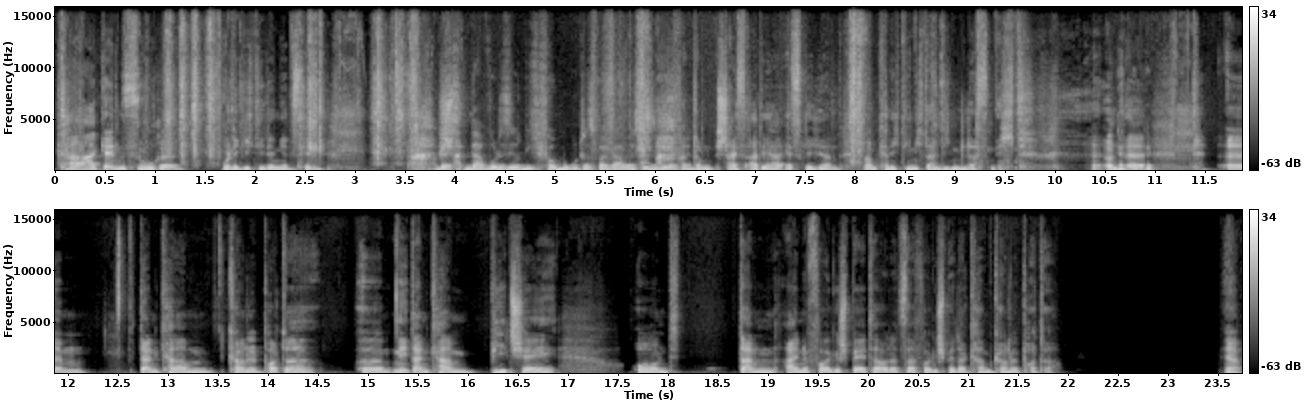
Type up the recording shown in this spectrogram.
Tagen suche. Wo lege ich die denn jetzt hin? Am besten da, wo du sie nicht vermutest, weil da wirst du sie wieder Verdammt, scheiß ADHS-Gehirn. Warum kann ich die nicht da liegen lassen? Nicht? Und äh, ähm, dann kam Colonel Potter, äh, nee, dann kam BJ und dann eine Folge später oder zwei Folgen später kam Colonel Potter. Ja,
